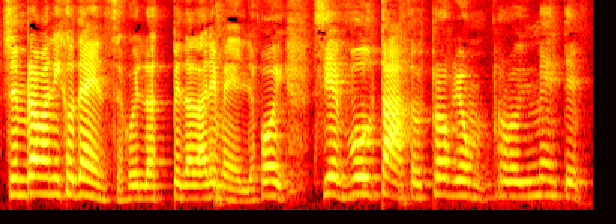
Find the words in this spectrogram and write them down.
Sembrava Nico Dance quello a pedalare meglio, poi si è voltato proprio probabilmente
